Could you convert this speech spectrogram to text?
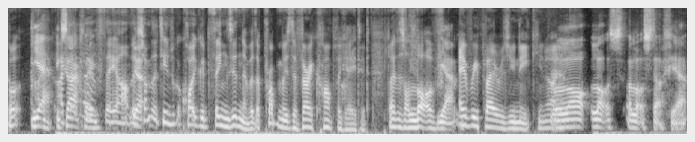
Well, Yeah, I exactly. don't know if they are. Yeah. Some of the teams have got quite good things in them, but the problem is they're very complicated. Like, there's a lot of. Yeah. Every player is unique, you A know? lot, lot, of, a lot of stuff. Yeah,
